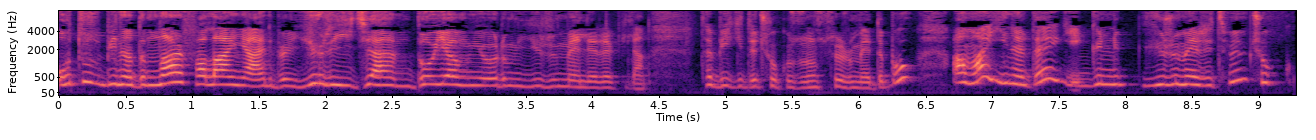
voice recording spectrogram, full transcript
30 bin adımlar falan yani böyle yürüyeceğim, doyamıyorum yürümelere falan. Tabii ki de çok uzun sürmedi bu. Ama yine de günlük yürüme ritmim çok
